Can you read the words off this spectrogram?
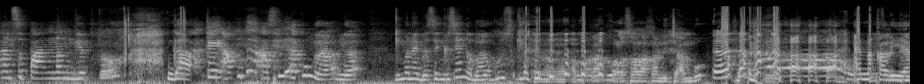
akan sepaneng gitu? Nggak. kayak aku tuh asli aku nggak nggak gimana ya, bahasa Inggrisnya nggak bagus gitu. Eh, Apakah kalau salah kan dicambuk? enak kali ya.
